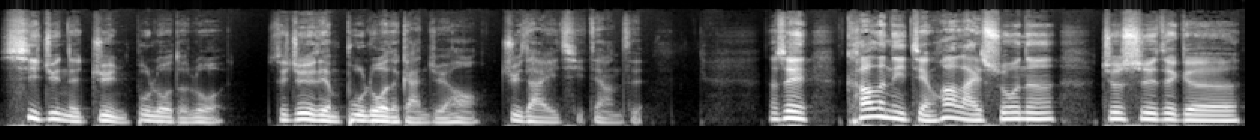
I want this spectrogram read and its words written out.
细菌的菌，部落的落，所以就有点部落的感觉哈，聚在一起这样子。那所以 colony 简化来说呢，就是这个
